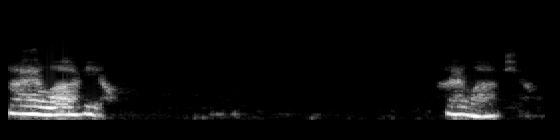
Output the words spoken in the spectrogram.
I love you. I love you.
